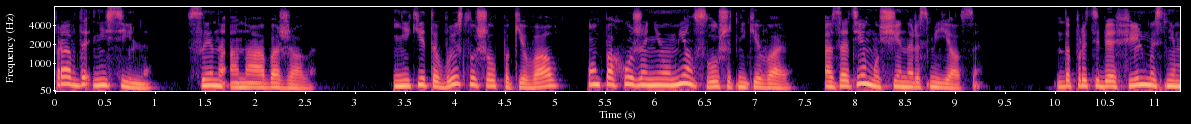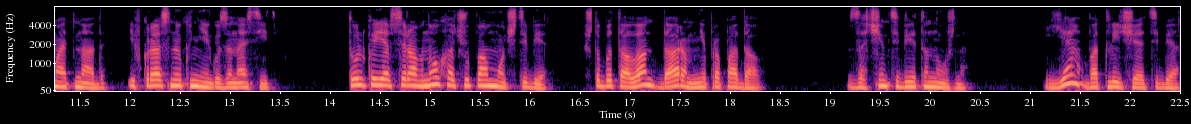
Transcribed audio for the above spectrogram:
правда, не сильно. Сына она обожала. Никита выслушал, покивал. Он, похоже, не умел слушать, не кивая. А затем мужчина рассмеялся. «Да про тебя фильмы снимать надо и в Красную книгу заносить. Только я все равно хочу помочь тебе, чтобы талант даром не пропадал. Зачем тебе это нужно? Я, в отличие от тебя,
